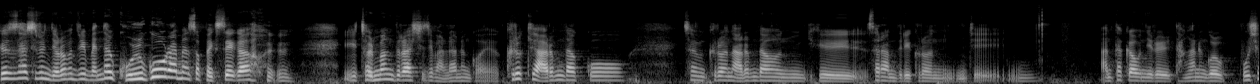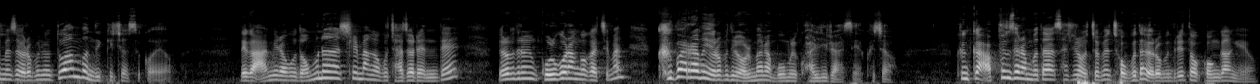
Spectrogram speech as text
그래서 사실은 여러분들이 맨날 골골하면서 백세가 절망들 하시지 말라는 거예요. 그렇게 아름답고 참 그런 아름다운 그 사람들이 그런 이제 음, 안타까운 일을 당하는 걸 보시면서 여러분은 또 한 번 느끼셨을 거예요. 내가 암이라고 너무나 실망하고 좌절했는데 여러분들은 골골한 것 같지만 그 바람에 여러분들이 얼마나 몸을 관리를 하세요. 그죠? 그러니까 아픈 사람보다 사실 어쩌면 저보다 여러분들이 더 건강해요.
